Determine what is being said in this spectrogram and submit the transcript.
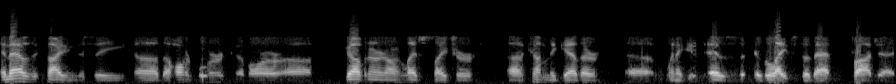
and that was exciting to see uh, the hard work of our uh, governor and our legislature uh, come together uh, when it as it relates to that project.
